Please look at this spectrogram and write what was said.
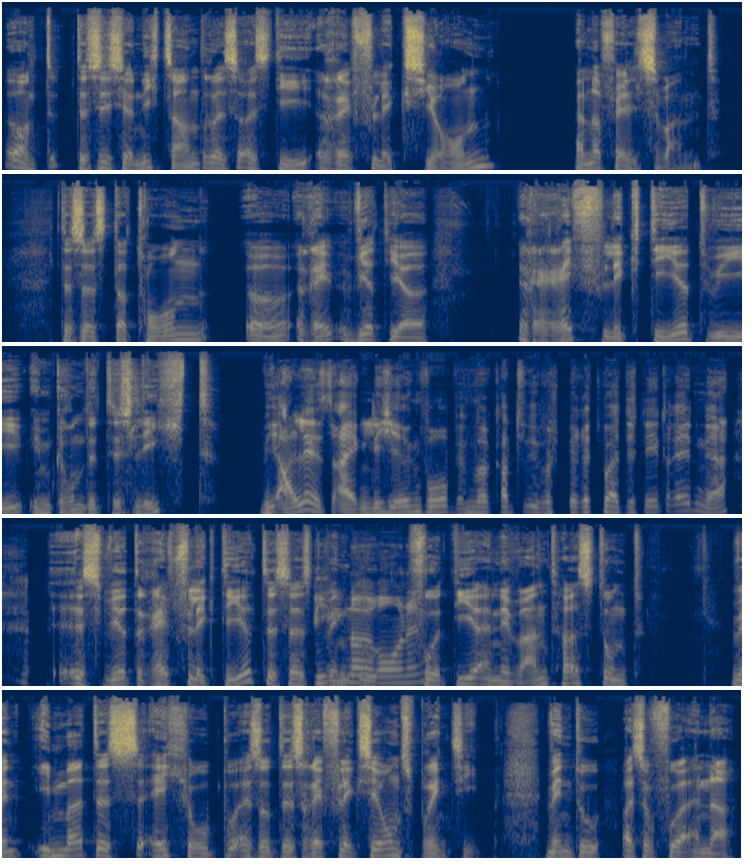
Und das ist ja nichts anderes als die Reflexion einer Felswand. Das heißt, der Ton äh, wird ja reflektiert wie im Grunde das Licht wie alles eigentlich irgendwo, wenn wir gerade über Spiritualität reden, ja. Es wird reflektiert, das heißt, wenn du vor dir eine Wand hast und wenn immer das Echo, also das Reflexionsprinzip. Wenn du also vor einer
